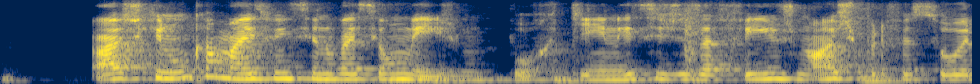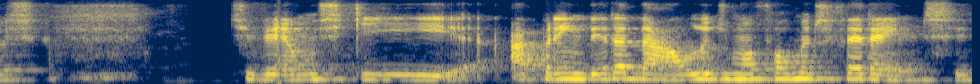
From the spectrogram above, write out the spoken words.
Eu acho que nunca mais o ensino vai ser o mesmo, porque nesses desafios nós, professores, tivemos que aprender a dar aula de uma forma diferente.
